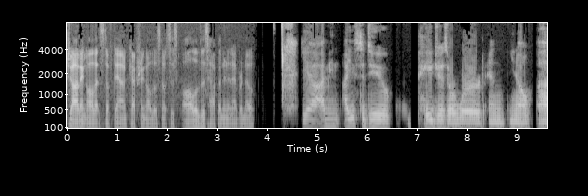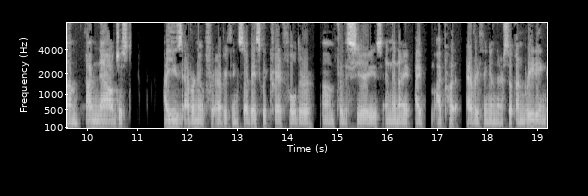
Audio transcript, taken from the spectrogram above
jotting all that stuff down, capturing all those notes. is all of this happen in an Evernote? Yeah, I mean, I used to do pages or Word, and you know, um, I'm now just I use Evernote for everything. So I basically create a folder um, for the series, and then I, I I put everything in there. So if I'm reading,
